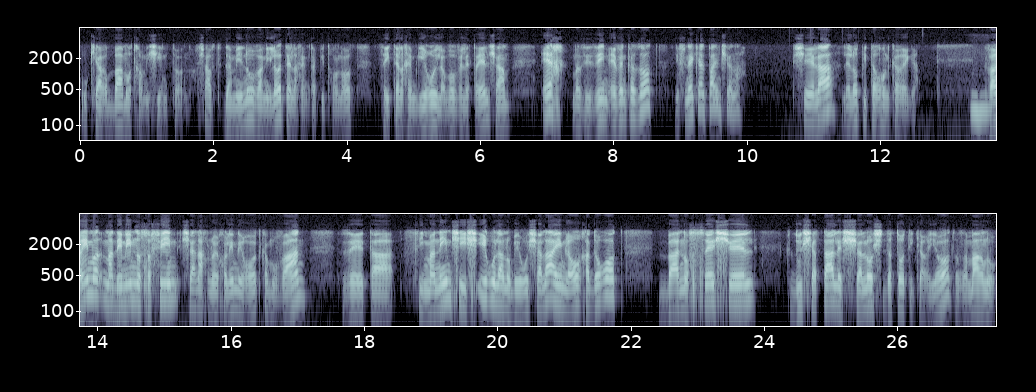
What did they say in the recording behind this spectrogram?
הוא כ-450 טון. עכשיו תדמיינו, ואני לא אתן לכם את הפתרונות, זה ייתן לכם גירוי לבוא ולטייל שם, איך מזיזים אבן כזאת לפני כאלפיים שנה. שאלה ללא פתרון כרגע. Mm-hmm. דברים מדהימים נוספים שאנחנו יכולים לראות כמובן, זה את הסימנים שהשאירו לנו בירושלים לאורך הדורות בנושא של קדושתה לשלוש דתות עיקריות. אז אמרנו,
